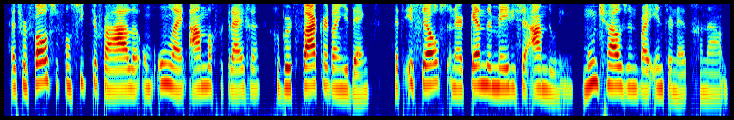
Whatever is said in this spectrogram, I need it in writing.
Het vervalsen van ziekteverhalen om online aandacht te krijgen gebeurt vaker dan je denkt. Het is zelfs een erkende medische aandoening, Munchausen bij internet genaamd.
